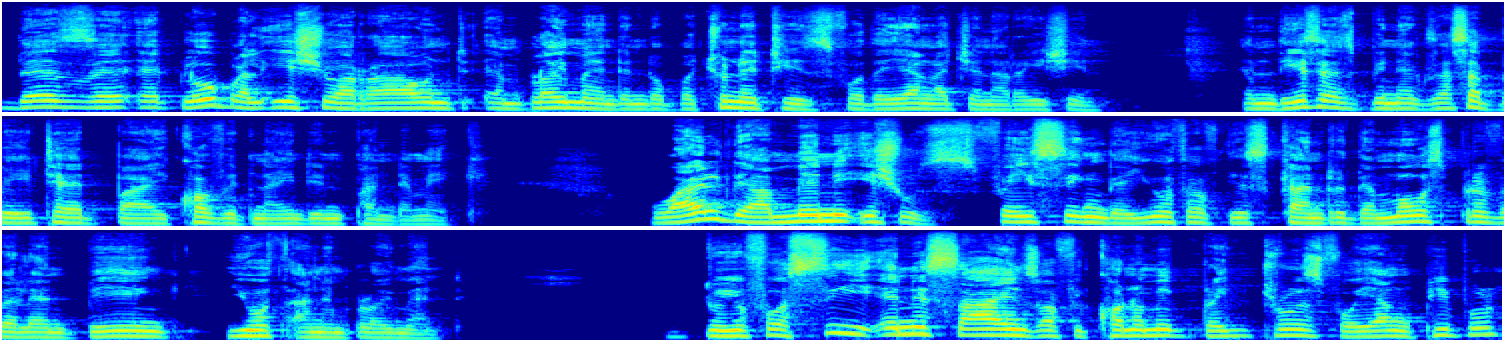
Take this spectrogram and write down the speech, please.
There's a, a global issue around employment and opportunities for the younger generation. And this has been exacerbated by COVID-19 pandemic. While there are many issues facing the youth of this country, the most prevalent being youth unemployment. Do you foresee any signs of economic breakthroughs for young people?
